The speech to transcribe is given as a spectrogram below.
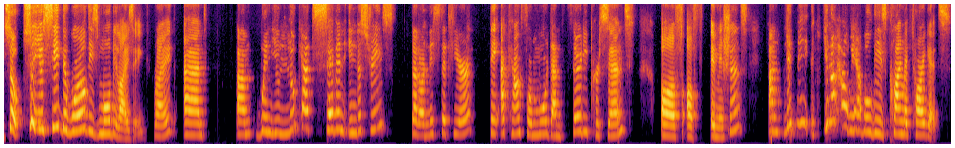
So, so you see the world is mobilizing, right? And um, when you look at seven industries that are listed here, they account for more than 30% of, of emissions. And let me, you know how we have all these climate targets?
